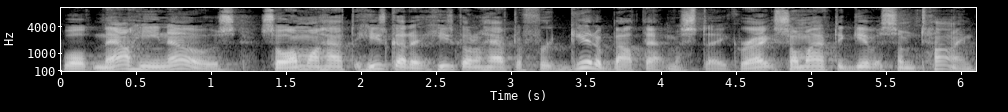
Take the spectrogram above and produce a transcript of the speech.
Well, now he knows. So I'm gonna have to. He's got to. He's gonna have to forget about that mistake, right? So I'm gonna have to give it some time.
